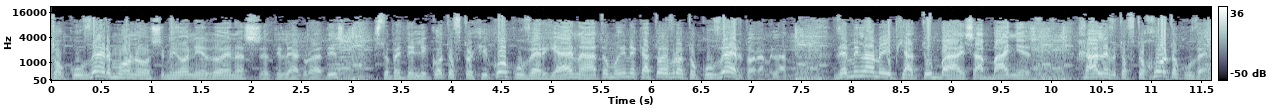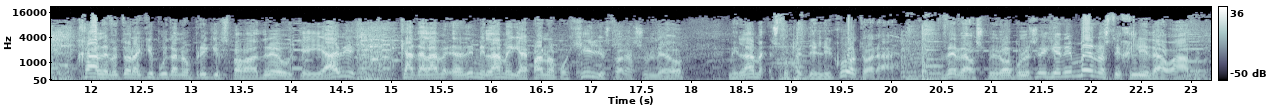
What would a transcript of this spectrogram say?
Το κουβέρ μόνο σημειώνει εδώ ένας τηλεακροατής Στο πεντελικό το φτωχικό κουβέρ για ένα άτομο είναι 100 ευρώ Το κουβέρ τώρα μιλάμε Δεν μιλάμε οι πιατούμπα, οι σαμπάνιες Χάλευε το φτωχό το κουβέρ Χάλευε τώρα εκεί που ήταν ο πρίγκιπς Παπανδρέου και οι άλλοι. Καταλαβα... Δηλαδή μιλάμε για πάνω από χίλιους τώρα σου λέω. Μιλάμε στο πεντελικό τώρα. Βέβαια ο Σπυρόπουλος είναι γεννημένος στη χλίδα ο άνθρωπος.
